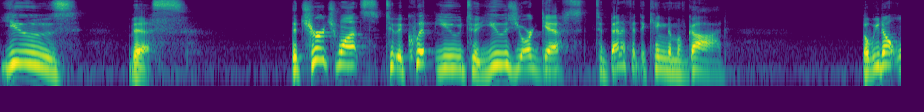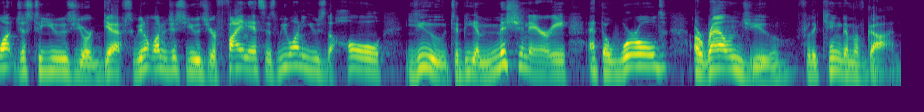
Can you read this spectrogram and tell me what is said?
use this. The church wants to equip you to use your gifts to benefit the kingdom of God. But we don't want just to use your gifts. We don't want to just use your finances. We want to use the whole you to be a missionary at the world around you for the kingdom of God.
